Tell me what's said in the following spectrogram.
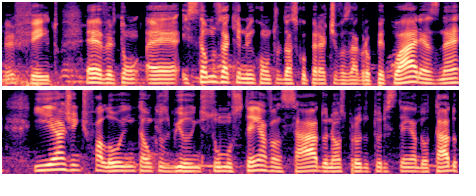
Perfeito. Everton, é, estamos aqui no encontro das cooperativas agropecuárias, né? E a gente falou então que os bioinsumos têm avançado, né? Os produtores têm adotado.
